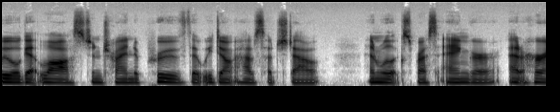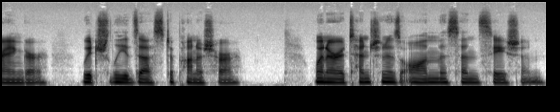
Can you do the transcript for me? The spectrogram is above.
We will get lost in trying to prove that we don't have such doubt, and will express anger at her anger, which leads us to punish her. When our attention is on the sensation,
